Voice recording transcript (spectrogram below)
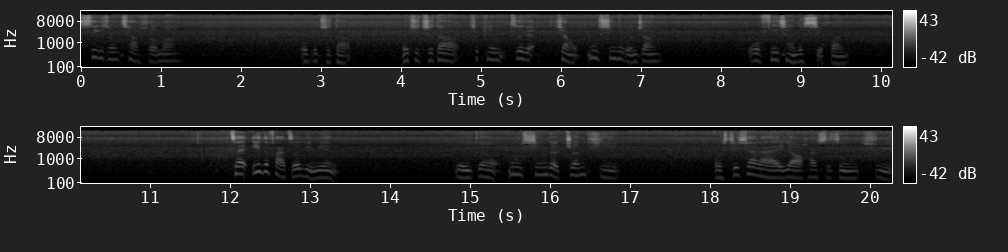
是一种巧合吗？我不知道，我只知道这篇这两讲木星的文章，我非常的喜欢。在一的法则里面有一个木星的专题，我接下来要花时间去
